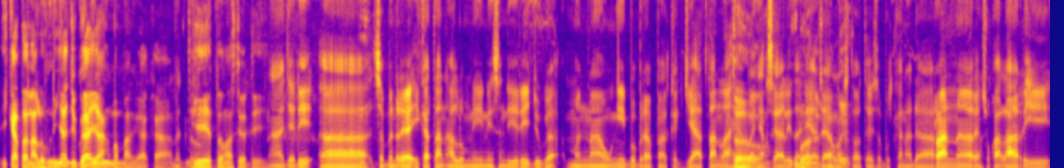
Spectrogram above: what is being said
ikatan alumninya juga yang membanggakan. Betul. Gitu Mas Jody. Nah, jadi eh, sebenarnya ikatan alumni ini sendiri juga menaungi beberapa kegiatan lah ya Betul. banyak sekali tadi Banyak ada sekali. Mas Tote sebutkan ada runner yang suka lari,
